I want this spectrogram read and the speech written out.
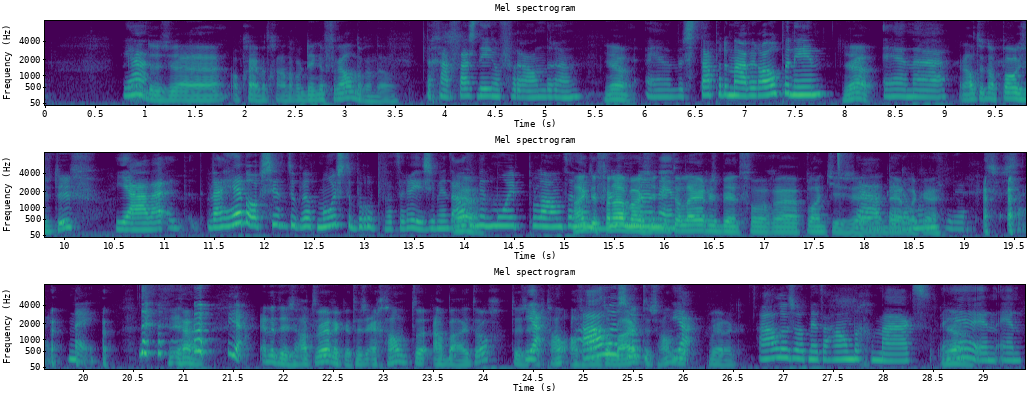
Ja, dus eh, op een gegeven moment gaan er ook dingen veranderen dan. er gaan vast dingen veranderen. Ja, En we stappen er maar weer open in. ja. En eh, En altijd nog positief. Ja, wij, wij hebben op zich natuurlijk wel het mooiste beroep wat er is. Je bent Ja. altijd met mooie planten Hangt en er vanaf als je bloemen niet en- allergisch bent voor eh, plantjes eh, Ja, en oké, dan moet dergelijke. niet allergisch zijn. Nee. Ja. Ja. En het is hard werken. Het is echt handarbeid, toch? Het is Ja, echt hand, handarbeid, op- het is ja. handwerk. Alles wordt met de handen gemaakt. Ja. Hè? En, en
